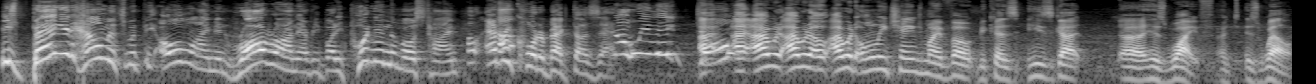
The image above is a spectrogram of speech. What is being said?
he's banging helmets with the O lineman, rah rah on everybody, putting in the most time. Well, every How- quarterback does that. No, we they I, don't. I, I would, I would, I would only change my vote because he's got uh, his wife as well.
